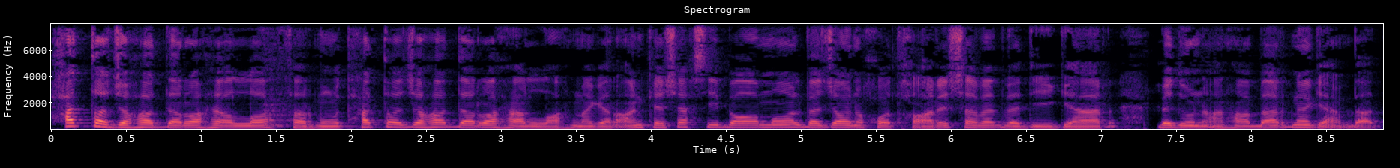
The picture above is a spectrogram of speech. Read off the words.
حتی جهاد در راه الله فرمود حتی جهاد در راه الله مگر آنکه شخصی با مال و جان خود خارج شود و دیگر بدون آنها بر نگردد.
